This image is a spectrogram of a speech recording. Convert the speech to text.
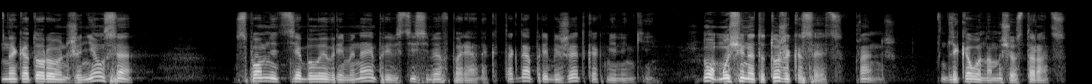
на которую он женился, вспомнить те былые времена и привести себя в порядок. Тогда прибежит как миленький. Ну, мужчин это тоже касается, правильно же? Для кого нам еще стараться,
